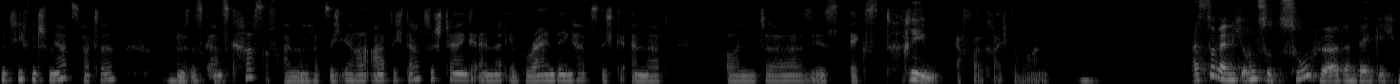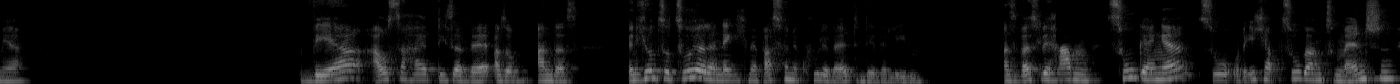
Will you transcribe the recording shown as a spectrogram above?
einen tiefen Schmerz hatte. Und es ist ganz krass. Auf einmal hat sich ihre Art, sich darzustellen, geändert. Ihr Branding hat sich geändert. Und äh, sie ist extrem erfolgreich geworden. Weißt du, wenn ich uns so zuhöre, dann denke ich mir, wer außerhalb dieser Welt, also anders, wenn ich uns so zuhöre, dann denke ich mir, was für eine coole Welt, in der wir leben. Also, weißt wir haben Zugänge zu, oder ich habe Zugang zu Menschen.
